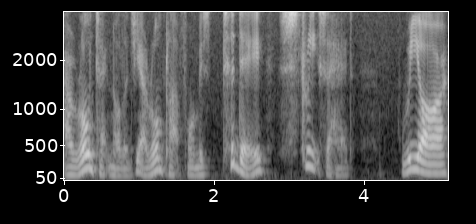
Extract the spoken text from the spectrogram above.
our own technology, our own platform is today streets ahead. We are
